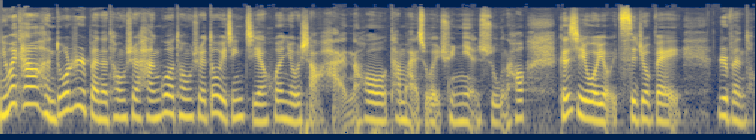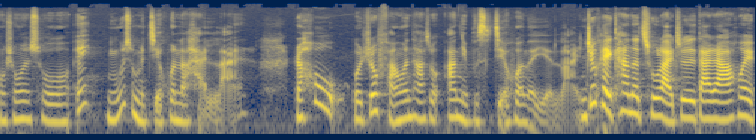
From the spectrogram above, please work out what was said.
你会看到很多日本的同学、韩国的同学都已经结婚有小孩，然后他们还是会去念书。然后，可是其实我有一次就被日本同学问说：“哎，你为什么结婚了还来？”然后我就反问他说：“啊，你不是结婚了也来？”你就可以看得出来，就是大家会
